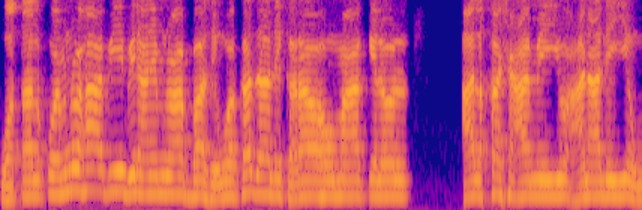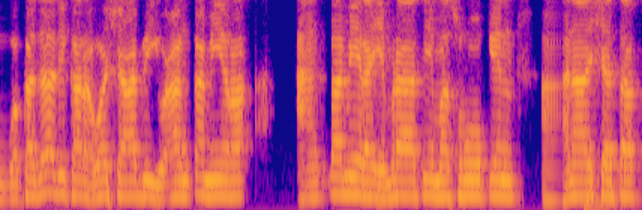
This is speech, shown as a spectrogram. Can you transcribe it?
وطلق بن حبيب عن ابن عباس وكذلك رواه معقل الخشعمي عن علي وكذلك روى الشعبي عن قميرة عن قميرة امرأة مسروق عن عائشة.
